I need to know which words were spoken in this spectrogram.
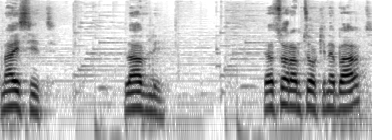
Nice hit. Lovely. That's what I'm talking about.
